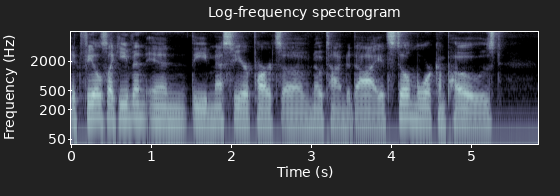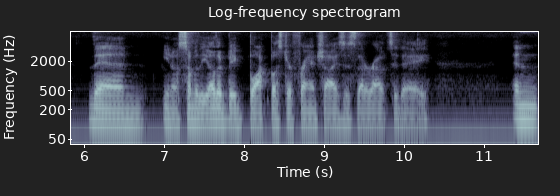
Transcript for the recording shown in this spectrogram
It feels like even in the messier parts of No Time to Die, it's still more composed than, you know, some of the other big blockbuster franchises that are out today. And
